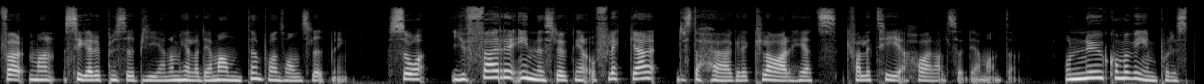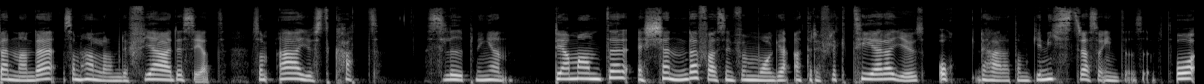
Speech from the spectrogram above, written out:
För man ser i princip genom hela diamanten på en sån slipning. Så ju färre inneslutningar och fläckar, desto högre klarhetskvalitet har alltså diamanten. Och nu kommer vi in på det spännande som handlar om det fjärde set, som är just cut, slipningen. Diamanter är kända för sin förmåga att reflektera ljus och det här att de gnistrar så intensivt. Och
